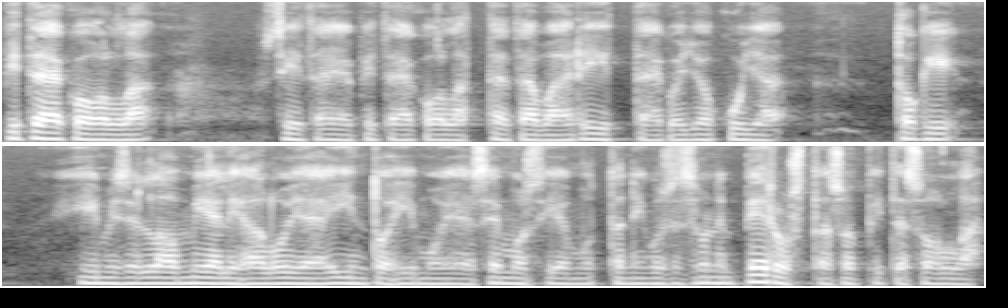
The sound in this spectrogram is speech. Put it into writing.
pitääkö olla sitä ja pitääkö olla tätä vai riittääkö joku. Ja toki ihmisellä on mielihaluja ja intohimoja ja semmoisia, mutta niin kuin se semmoinen perustaso pitäisi olla,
